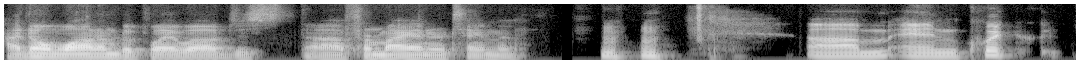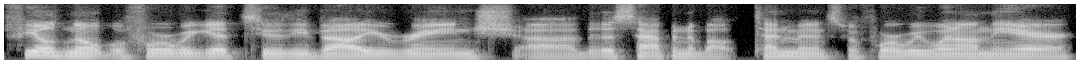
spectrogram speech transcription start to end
I don't want him to play well just uh, for my entertainment. um, and quick field note before we get to the value range. Uh, this happened about 10 minutes before we went on the air.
